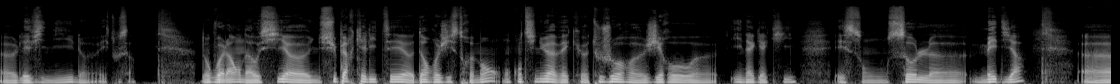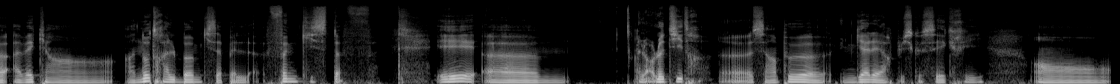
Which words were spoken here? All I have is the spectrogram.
les vinyles euh, et tout ça. Donc voilà, on a aussi euh, une super qualité euh, d'enregistrement. On continue avec euh, toujours euh, Jiro euh, Inagaki et son Soul euh, Media, euh, avec un, autre album qui s'appelle Funky Stuff. Et euh, alors le titre, euh, c'est un peu euh, une galère puisque c'est écrit en,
